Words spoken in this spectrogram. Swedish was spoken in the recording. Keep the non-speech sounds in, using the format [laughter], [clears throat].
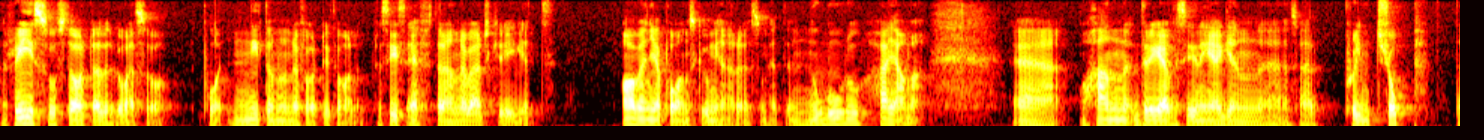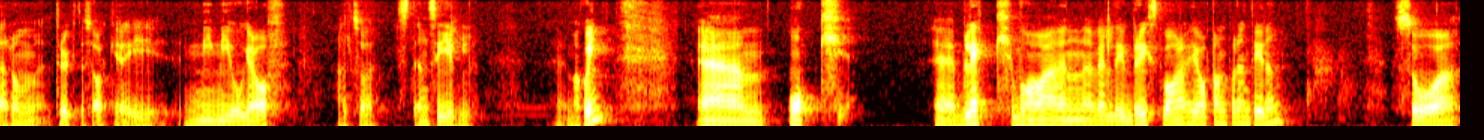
RISO startade då alltså på 1940-talet, precis efter andra världskriget, av en japansk ungherre som hette Noburo Hayama. Eh, och han drev sin egen eh, så här, printshop där de tryckte saker i mimeograf, alltså stencilmaskin. Eh, ehm, och eh, bläck var en väldig bristvara i Japan på den tiden. Så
